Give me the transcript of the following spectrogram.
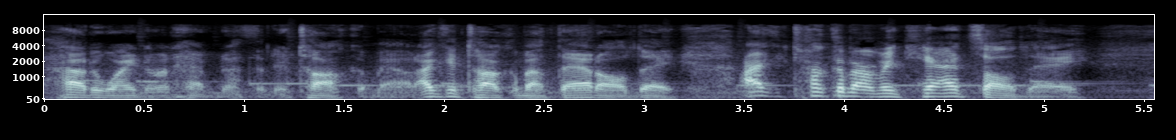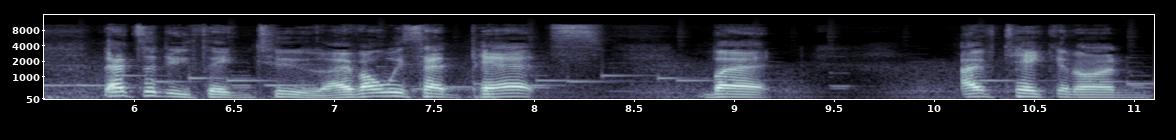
how do I not have nothing to talk about? I could talk about that all day. I could talk about my cats all day. That's a new thing too. I've always had pets, but I've taken on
